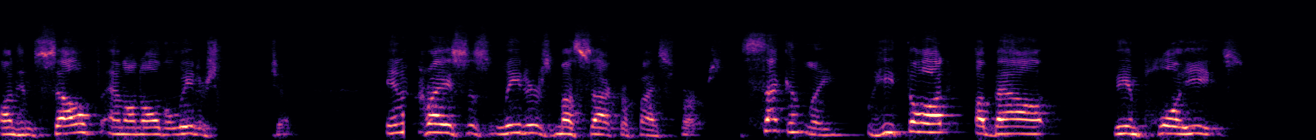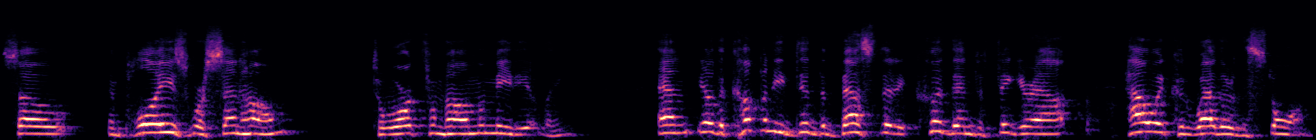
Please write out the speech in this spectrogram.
on himself and on all the leadership. In a crisis, leaders must sacrifice first. Secondly, he thought about the employees. So employees were sent home to work from home immediately. And you know, the company did the best that it could then to figure out how it could weather the storm.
